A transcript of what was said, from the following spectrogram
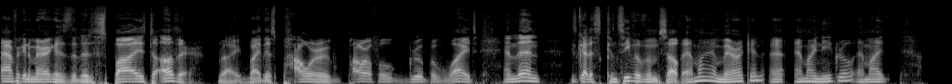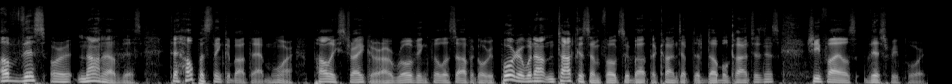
African American is the despised other, right, mm-hmm. by this power powerful group of whites, and then he's got to conceive of himself: Am I American? am I Negro? Am I of this or not of this? To help us think about that more, Polly Stryker, our roving philosophical reporter, went out and talked to some folks about the concept of double consciousness. She files this report.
